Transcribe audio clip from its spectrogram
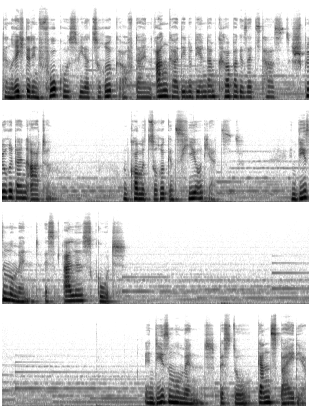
dann richte den Fokus wieder zurück auf deinen Anker, den du dir in deinem Körper gesetzt hast. Spüre deinen Atem und komme zurück ins Hier und Jetzt. In diesem Moment ist alles gut. In diesem Moment bist du ganz bei dir,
